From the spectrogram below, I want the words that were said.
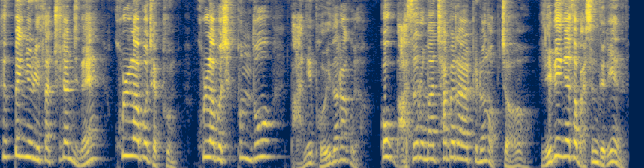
흑백요리사 출연진의 콜라보 제품, 콜라보 식품도 많이 보이더라고요. 꼭 맛으로만 차별화할 필요는 없죠. 리빙에서 말씀드린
